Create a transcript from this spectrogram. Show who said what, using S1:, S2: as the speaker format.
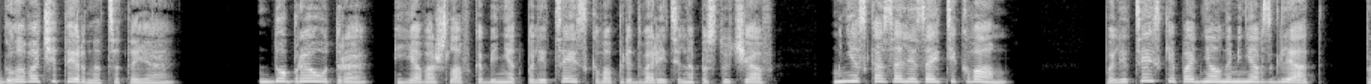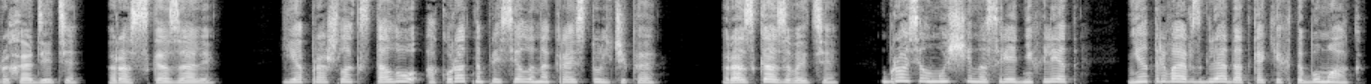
S1: Глава 14. «Доброе утро!» Я вошла в кабинет полицейского, предварительно постучав. «Мне сказали зайти к вам». Полицейский поднял на меня взгляд.
S2: «Проходите, раз сказали».
S1: Я прошла к столу, аккуратно присела на край стульчика.
S2: «Рассказывайте», —
S1: бросил мужчина средних лет, не отрывая взгляда от каких-то бумаг.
